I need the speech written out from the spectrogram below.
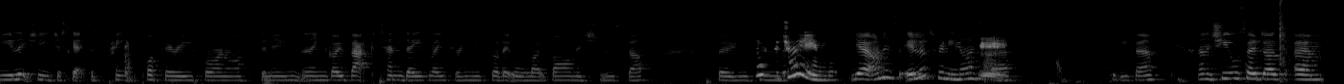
You literally just get to paint pottery for an afternoon and then go back 10 days later and you've got it all like varnished and stuff. So you That's can. the dream. Yeah, honestly, it looks really nice there, to be fair. And she also does um,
